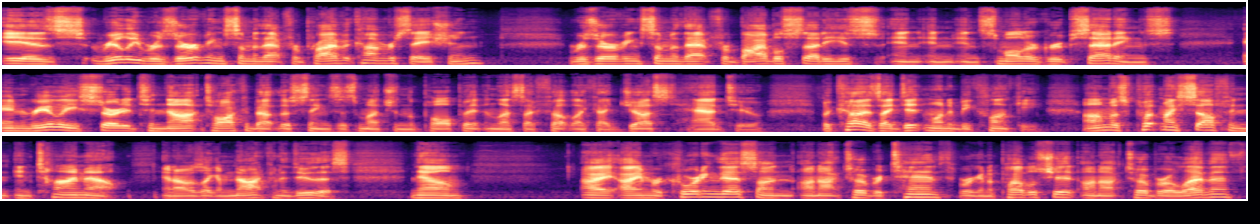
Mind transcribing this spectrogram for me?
is really reserving some of that for private conversation, reserving some of that for Bible studies in, in, smaller group settings and really started to not talk about those things as much in the pulpit unless I felt like I just had to because I didn't want to be clunky. I almost put myself in, in time out and I was like, I'm not going to do this. Now, I, I'm recording this on, on October 10th. We're going to publish it on October 11th.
